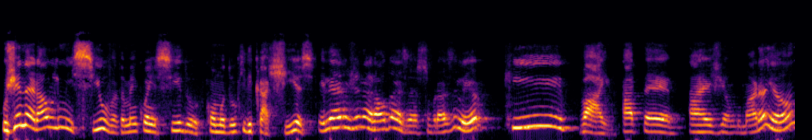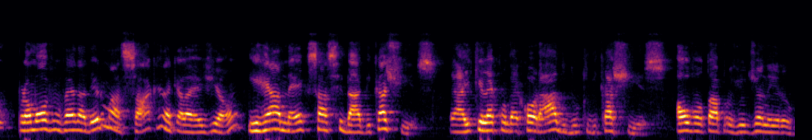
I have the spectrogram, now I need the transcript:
O general Lima Silva, também conhecido como Duque de Caxias, ele era um general do Exército Brasileiro que vai até a região do Maranhão, promove um verdadeiro massacre naquela região e reanexa a cidade de Caxias. É aí que ele é condecorado Duque de Caxias. Ao voltar para o Rio de Janeiro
